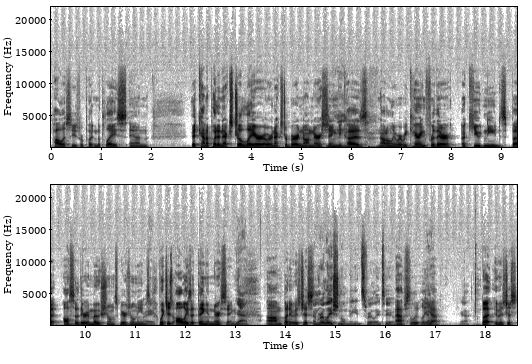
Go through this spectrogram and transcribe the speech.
policies were put into place, and it kind of put an extra layer or an extra burden on nursing Mhm. because not only were we caring for their acute needs, but also their emotional and spiritual needs, Right. which is always a thing in nursing. Yeah. Um, but it was just And relational needs, really, too. Absolutely, Yeah. yeah. Yeah. But it was just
